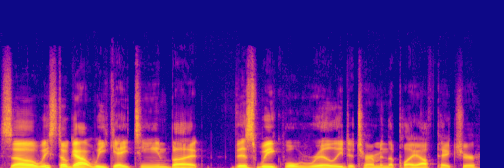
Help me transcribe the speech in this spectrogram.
So we still got week 18, but this week will really determine the playoff picture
